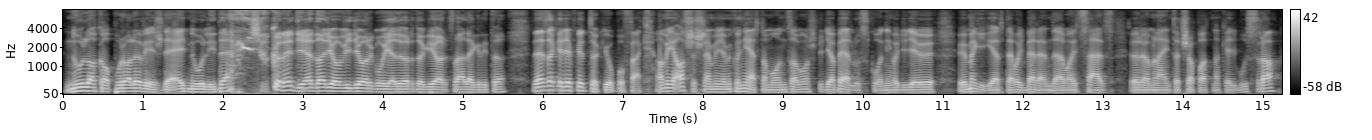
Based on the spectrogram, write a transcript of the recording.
nulla kapura lövés, de egy null ide, és akkor egy ilyen nagyon vigyorgó, ilyen ördögi arca Allegri-től. De ezek egyébként tök jó pofák. Ami az se semmi, amikor nyert a Monza most, ugye a Berlusconi, hogy ugye ő, ő megígérte, hogy berendel majd száz örömlányt a csapatnak egy buszra,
